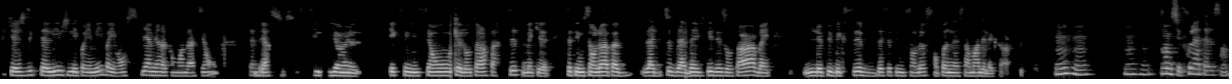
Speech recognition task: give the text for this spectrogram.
puis que je dis que tel livre, je ne l'ai pas aimé, ben, ils vont se fier à mes recommandations. Versus s'il y a un, quelques émissions que l'auteur participe, mais que cette émission-là n'a pas l'habitude d'inviter des auteurs, ben, le public cible de cette émission-là ne seront pas nécessairement des lecteurs. Mmh Mmh non, mais c'est fou intéressant.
